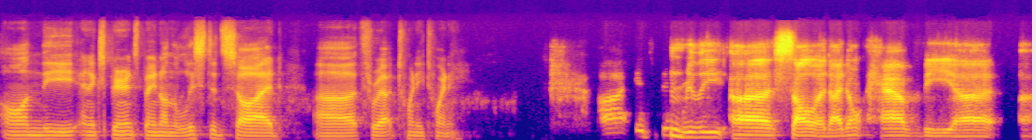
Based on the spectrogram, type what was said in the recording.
on the and experience been on the listed side uh, throughout 2020? Uh, it's been really uh, solid. I don't have the uh, uh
